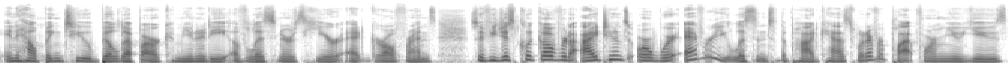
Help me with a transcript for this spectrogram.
in helping to build up our community of listeners here at Girlfriends. So, if you just click over to iTunes or wherever you listen to the podcast, whatever platform you use,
